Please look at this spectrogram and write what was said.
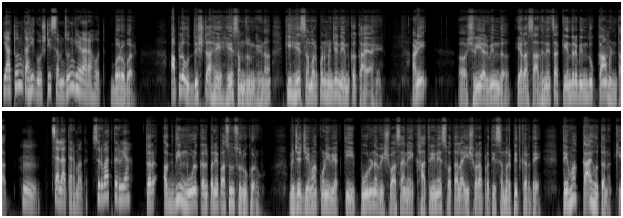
यातून काही गोष्टी समजून घेणार आहोत. बरोबर. आपलं उद्दिष्ट आहे हे समजून घेणं की हे समर्पण म्हणजे नेमकं काय आहे? आणि श्री अरविंद याला साधनेचा केंद्रबिंदू का म्हणतात? चला तर मग सुरुवात करूया. तर अगदी मूळ कल्पनेपासून सुरू करू. म्हणजे जेव्हा कोणी व्यक्ती पूर्ण विश्वासाने खात्रीने स्वतःला ईश्वराप्रती समर्पित करते तेव्हा काय होतं नक्की?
